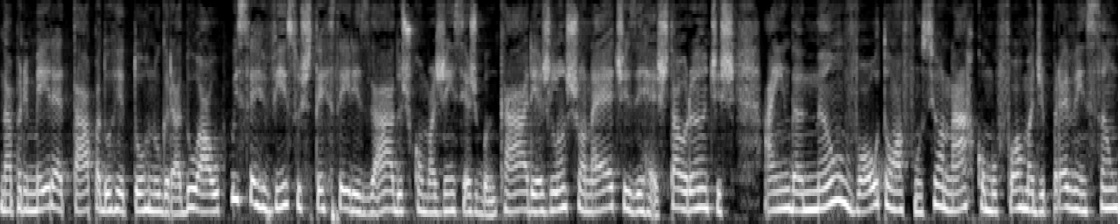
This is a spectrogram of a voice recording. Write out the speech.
Na primeira etapa do retorno gradual, os serviços terceirizados, como agências bancárias, lanchonetes e restaurantes, ainda não voltam a funcionar como forma de prevenção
